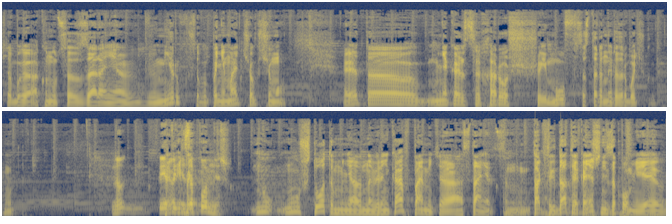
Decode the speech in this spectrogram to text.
чтобы окунуться заранее в мир, чтобы понимать, что к чему. Это, мне кажется, хороший мув со стороны разработчиков. Вот. Ну, ты это не запомнишь. Ну, ну что-то у меня наверняка в памяти останется. Так-то даты я, конечно, не запомню. Я...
